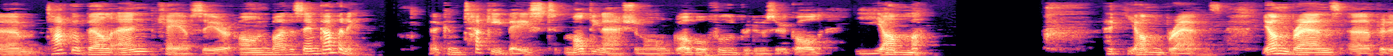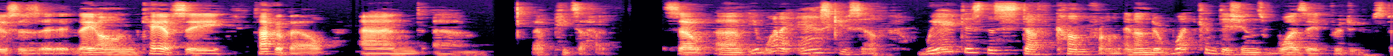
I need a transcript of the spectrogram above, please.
um, Taco Bell and KFC are owned by the same company, a Kentucky based multinational global food producer called Yum. Yum Brands. Yum Brands uh, produces, uh, they own KFC, Taco Bell, and um, uh, Pizza Hut. So um, you want to ask yourself, where does this stuff come from and under what conditions was it produced?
